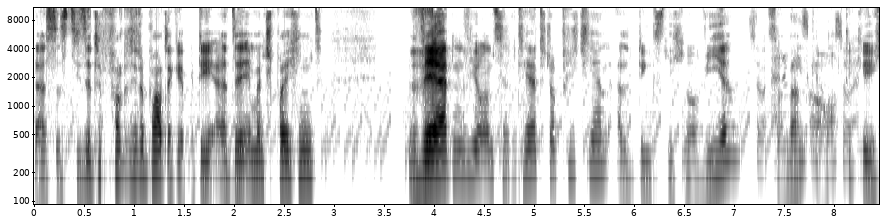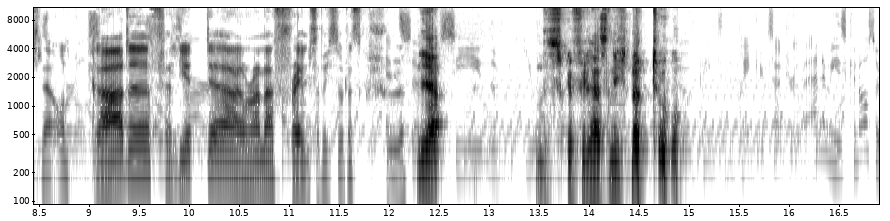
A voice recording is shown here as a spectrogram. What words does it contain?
dass es diese Tele- Teleporter gibt. De äh, dementsprechend werden wir uns hinterher teleportieren, allerdings nicht nur wir, So sondern auch also die Gegner. Und gerade verliert der Runner. Frames, habe ich so das Gefühl. Ja. Das Gefühl hast nicht nur du. also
